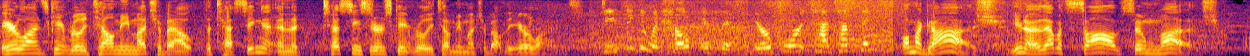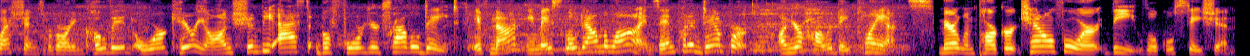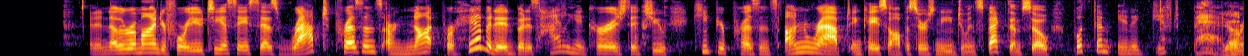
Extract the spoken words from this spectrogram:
Airlines can't really tell me much about the testing, and the testing centers can't really tell me much about the airlines. Do you think it would help if the airports had testing? Oh my gosh, you know, that would solve so much. Questions regarding COVID or carry on should be asked before your travel date. If not, you may slow down the lines and put a damper on your holiday plans. Marilyn Parker, Channel 4, the local station. And another reminder for you, TSA says wrapped presents are not prohibited, but it's highly encouraged that you keep your presents unwrapped in case officers need to inspect them. So put them in a gift bag. Yeah.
